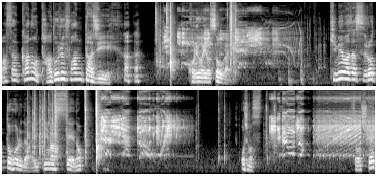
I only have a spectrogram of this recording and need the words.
まさかのタドルファンタジー。これは予想外。決め技スロットホルダーいきますせーの。押します。そして。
